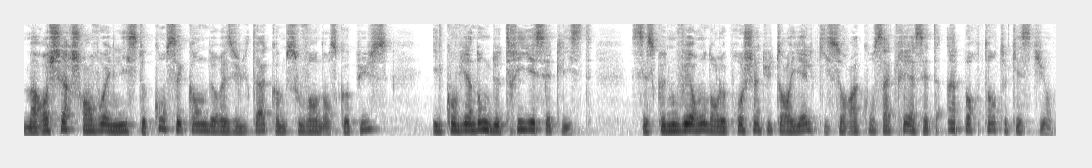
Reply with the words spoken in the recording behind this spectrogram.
Ma recherche renvoie une liste conséquente de résultats comme souvent dans Scopus, il convient donc de trier cette liste. C'est ce que nous verrons dans le prochain tutoriel qui sera consacré à cette importante question.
